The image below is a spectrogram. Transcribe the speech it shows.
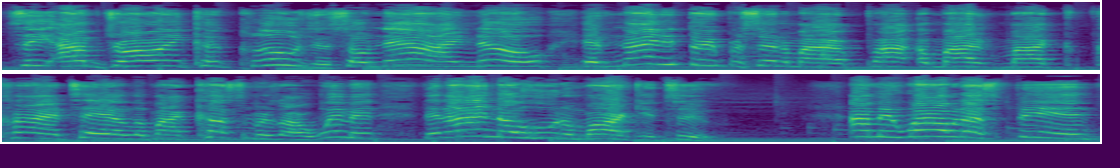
See, I'm drawing conclusions. So now I know if 93% of my, of my, my clientele, of my customers are women, then I know who to market to. I mean, why would I spend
